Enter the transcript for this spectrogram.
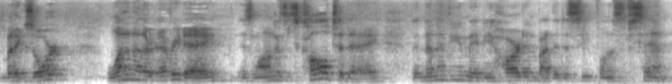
But exhort one another every day, as long as it's called today, that none of you may be hardened by the deceitfulness of sin.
